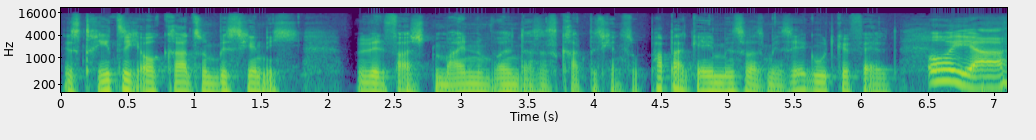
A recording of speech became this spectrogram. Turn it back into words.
es dreht sich auch gerade so ein bisschen. Ich will fast meinen wollen, dass es gerade ein bisschen so Papa-Game ist, was mir sehr gut gefällt. Oh ja,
